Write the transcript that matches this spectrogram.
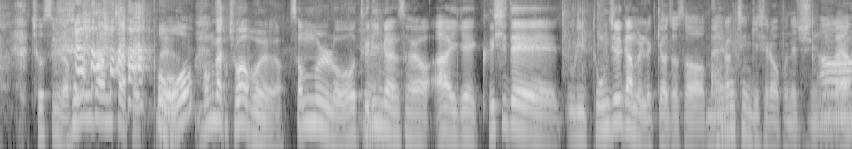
좋습니다. 홍삼차 100포 네, 뭔가 좋아 보여요. 선물로 드리면서요. 아, 이게 그 시대 우리 동질감을 느껴져서 네. 건강 챙기시라고 보내 주신 건가요? 어,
